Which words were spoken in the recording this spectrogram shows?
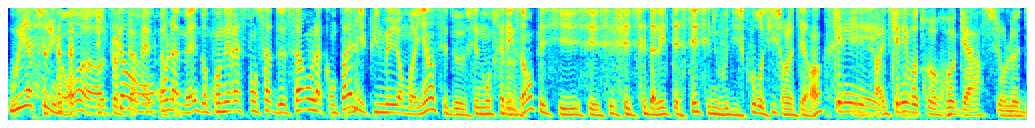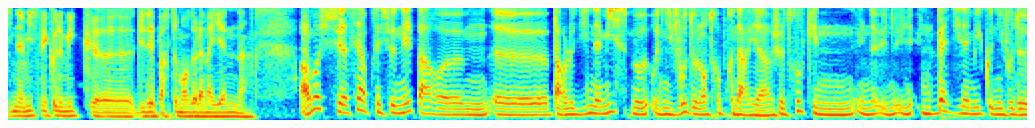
Oui, absolument. en tout cas, on, on l'amène. Donc, on est responsable de ça, on l'accompagne. Et puis, le meilleur moyen, c'est de, de montrer l'exemple et c'est d'aller tester ces nouveaux discours aussi sur le terrain. Quel est, quel est votre regard sur le dynamisme économique euh, du département de la Mayenne? Alors moi, je suis assez impressionné par euh, euh, par le dynamisme au niveau de l'entrepreneuriat. Je trouve qu'il y a une, une, une, belle dynamique au niveau de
